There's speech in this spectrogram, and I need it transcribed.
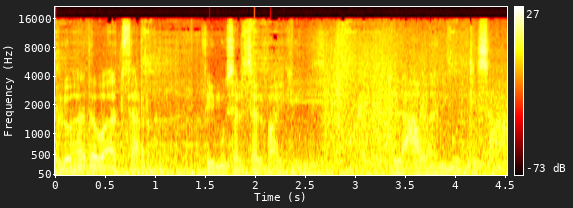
كل هذا وأكثر في مسلسل فايكنج العوالم التسعة.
